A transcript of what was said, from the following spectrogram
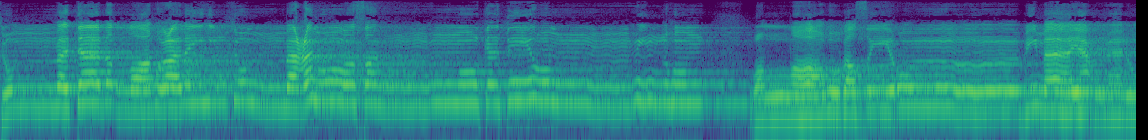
ثم تاب الله عليهم ثم عموا وصموا كثير منهم والله بصير بما يعملون.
